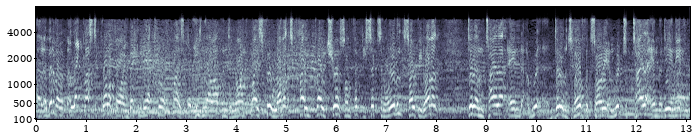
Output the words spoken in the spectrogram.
a, bit of a, a lacklustre qualifying back in about 12th place, but he's now up into 9th place. Phil Lovett's, Craig, Craig Shirriffs on 56 and 11th, Sophie Lovett, Dylan Taylor and uh, Dylan Telford, sorry, and Richard Taylor and the DNF, of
